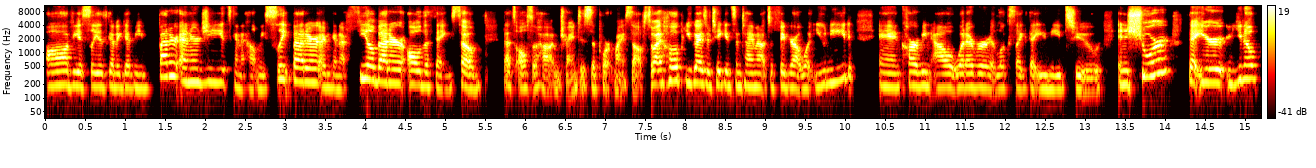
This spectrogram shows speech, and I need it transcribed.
obviously is going to give me better energy. It's going to help me sleep better. I'm going to feel better, all the things. So that's also how I'm trying to support myself. So I hope you guys are taking some time out to figure out what you need and carving out whatever it looks like that you need to ensure that you're, you know,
